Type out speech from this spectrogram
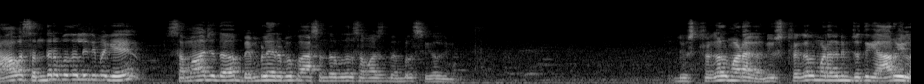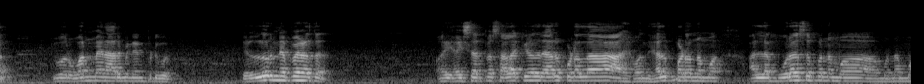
ಯಾವ ಸಂದರ್ಭದಲ್ಲಿ ನಿಮಗೆ ಸಮಾಜದ ಬೆಂಬಲ ಇರಬೇಕು, ಆ ಸಂದರ್ಭದಲ್ಲಿ ಸಮಾಜದ ಬೆಂಬಲ ಸಿಗಲ್ಲ ನಿಮಗೆ. ನೀವು ಸ್ಟ್ರಗಲ್ ಮಾಡಾಗ ನೀವು ಸ್ಟ್ರಗಲ್ ಮಾಡಾಗ ನಿಮ್ಮ ಜೊತೆಗೆ ಯಾರೂ ಇಲ್ಲ. ಇವರು ಒನ್ ಮ್ಯಾನ್ ಆರ್ಮಿ ನೆನ್ಪಿಟ್ಕೋರು ಎಲ್ಲರೂ ನೆಪ ಹೇಳ್ತಾರೆ. ಐ, ಐದು ಸಾವಿರ ರೂಪಾಯಿ ಸಾಲ ಕೇಳಿದ್ರೆ ಯಾರು ಕೊಡಲ್ಲ ಒಂದು ಹೆಲ್ಪ್ ಮಾಡೋ ನಮ್ಮ ಅಲ್ಲ ಮೂರಾಗ ಸ್ವಲ್ಪ ನಮ್ಮ ನಮ್ಮ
